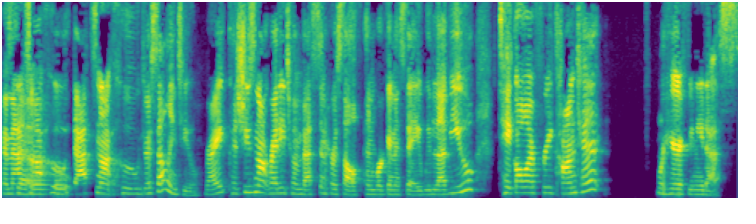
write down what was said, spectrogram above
And that's so, not who that's not who you're selling to, right? Because she's not ready to invest in herself. And we're gonna say, We love you, take all our free content. We're here if you need us.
